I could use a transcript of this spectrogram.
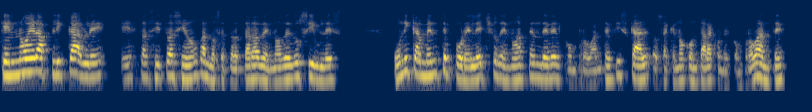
que no era aplicable esta situación cuando se tratara de no deducibles únicamente por el hecho de no atender el comprobante fiscal, o sea, que no contara con el comprobante,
